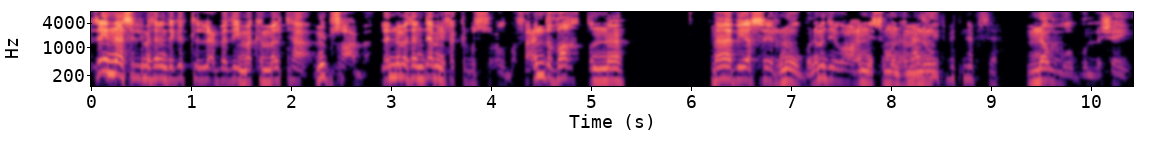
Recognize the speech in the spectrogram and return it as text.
زي الناس اللي مثلا إذا قلت اللعبه ذي ما كملتها مي بصعبة. لأنه مثلا دائما يفكر بالصعوبة. فعنده ضغط إنه ما ابي اصير noob ولا ما أدري والله عني يسمونها من noob. لازم يثبت نفسه. منوب ولا شيء.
